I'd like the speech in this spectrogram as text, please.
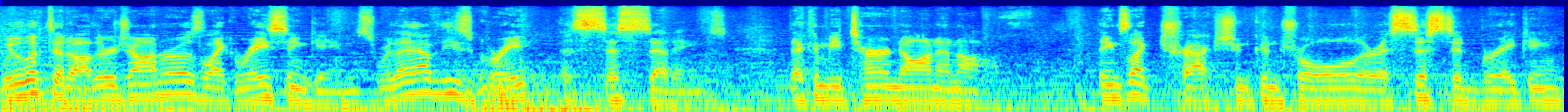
We looked at other genres like racing games, where they have these great assist settings that can be turned on and off. Things like traction control or assisted braking,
